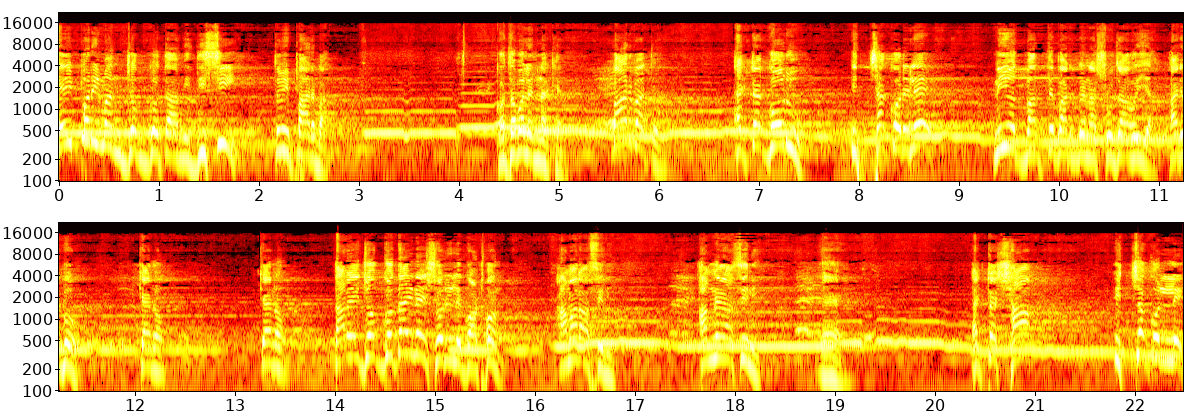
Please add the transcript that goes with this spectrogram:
এই পরিমাণ যোগ্যতা আমি দিছি, তুমি পারবা। কথা বলেন না কেন? পারবা তো। একটা গরু ইচ্ছা করিলে নিয়ত বাঁধতে পারবে না সোজা হইয়া। পারব? কেন? কেন? তার এই যোগ্যতাই নাই শরীরে গঠন। আমার আসেনি। আপনার আসেনি? হ্যাঁ। একটা সাপ ইচ্ছা করলে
